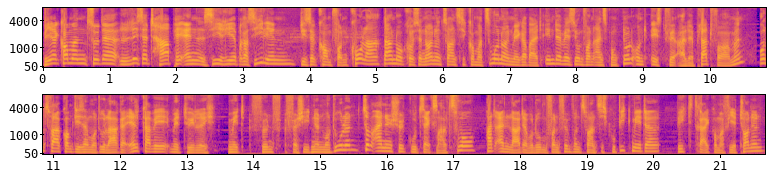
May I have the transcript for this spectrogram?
Wir kommen zu der Lizard HPN Serie Brasilien. Diese kommt von Cola. Downloadgröße 29,29 MB in der Version von 1.0 und ist für alle Plattformen. Und zwar kommt dieser modulare LKW natürlich mit fünf verschiedenen Modulen. Zum einen Schüttgut 6x2, hat ein Ladevolumen von 25 Kubikmeter, wiegt 3,4 Tonnen,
